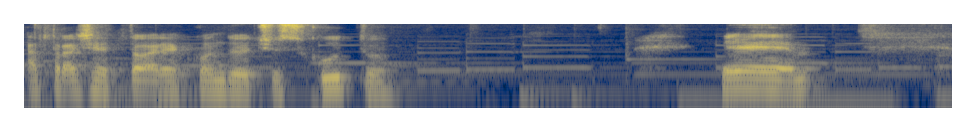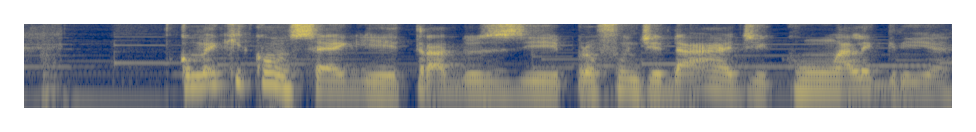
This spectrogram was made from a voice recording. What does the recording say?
a trajetória quando eu te escuto. É, como é que consegue traduzir profundidade com alegria?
